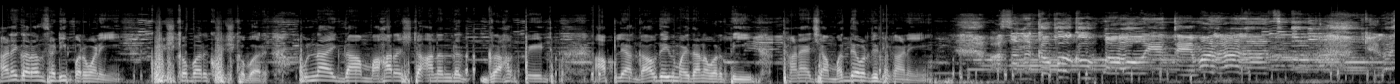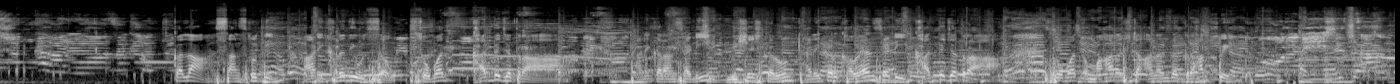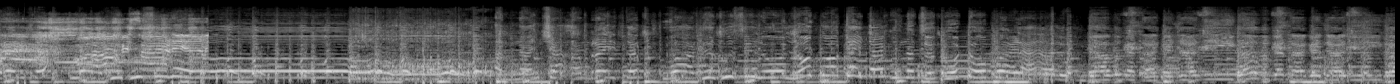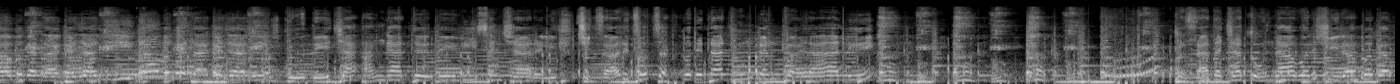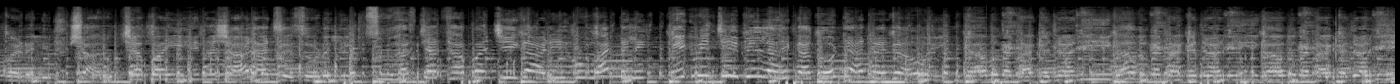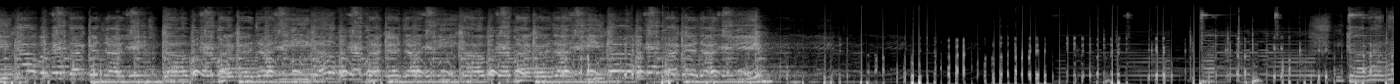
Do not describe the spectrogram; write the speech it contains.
ठाणेकरांसाठी पर्वणी. खुशखबर खुशखबर पुन्हा एकदा महाराष्ट्र आनंद ग्राहक पेठ आपल्या गावदेवी मैदानावरती ठाण्याच्या मध्यवर्ती ठिकाणी. कला सांस्कृतिक आणि खरेदी उत्सव. सोबत खाद्यजत्रा. ठाणेकरांसाठी विशेष करून ठाणेकर खव्यांसाठी खाद्य जत्रा सोबत महाराष्ट्र आनंद ग्राहक पेठ. देश चालते अण्णांच्या आमराईत वाघ घुसलो लोटो काय गुणच गोटो गजाली गाव कथा गजाली गाव कथा गजाली. गोदेच्या अंगात देवी संचारली. चिचार चटको देता झुंकन कळाली. प्रसादाच्या तोंडावर शिरा बघा पडली. शाहरुखच्या पायी हे शाळाच सोडली. सुहासच्या थापांची गाडी उलाटली. वेगवीची बिल आहे का गोट्यात गावली गाव गटा गजाली गाव गटा गजाली.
